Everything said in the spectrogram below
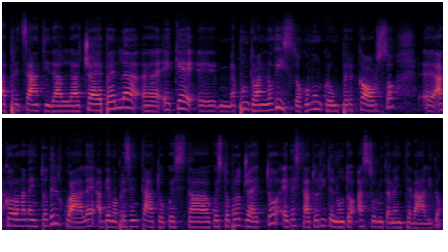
apprezzati dal CEPEL eh, e che eh, appunto hanno visto comunque un percorso eh, a coronamento del quale abbiamo presentato questa, questo progetto ed è stato ritenuto assolutamente valido.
